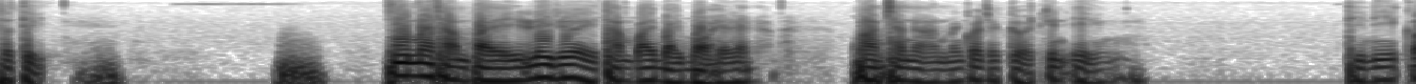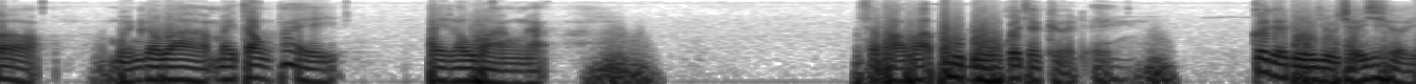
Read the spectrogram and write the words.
สติ ที่เมื่อทำไปเรื่อยๆทำไปบ่อยๆแล้วความชำนาญมันก็จะเกิดขึ้นเอง ทีนี้ก็เหมือนกับว่าไม่ต้องไปไประวังอะ สภาวะผู้ดูก็จะเกิดเอง ก็จะดูอยู่เฉย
